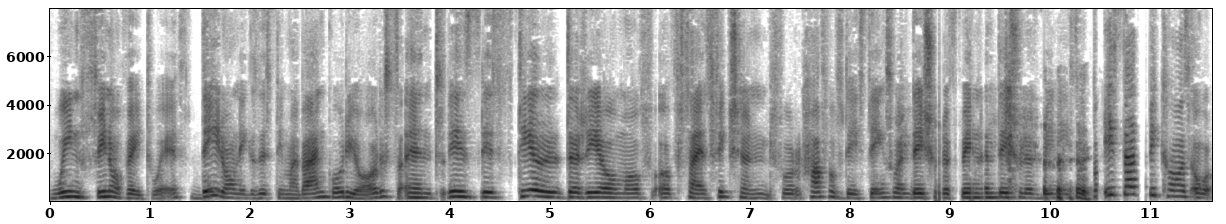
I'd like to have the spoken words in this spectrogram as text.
win Finovate with, they don't exist in my bank or yours. And is is still the realm of, of science fiction for half of these things when they should have been and they should have been easy. But is that because or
